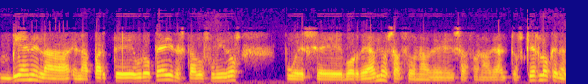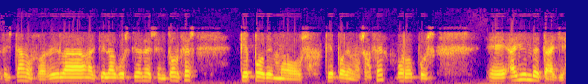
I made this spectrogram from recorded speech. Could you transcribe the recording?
bien en la, en la parte europea y en Estados Unidos, pues eh, bordeando esa zona de esa zona de altos. ¿Qué es lo que necesitamos? Aquí la, aquí la cuestión es entonces qué podemos qué podemos hacer. Bueno, pues eh, hay un detalle.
